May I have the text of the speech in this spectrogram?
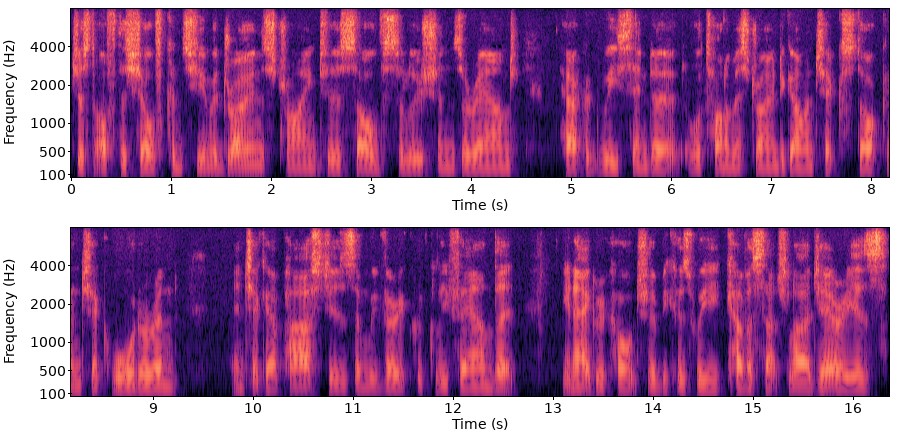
just off the shelf consumer drones, trying to solve solutions around how could we send a autonomous drone to go and check stock and check water and and check our pastures and we very quickly found that in agriculture because we cover such large areas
